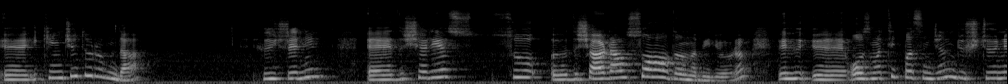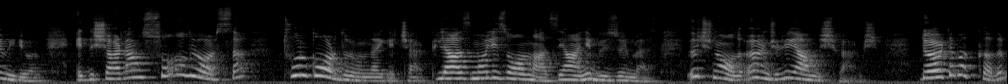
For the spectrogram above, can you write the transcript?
e, ikinci durumda hücrenin e, dışarıya su e, dışarıdan su aldığını biliyorum ve e, ozmotik basıncının düştüğünü biliyorum. E dışarıdan su alıyorsa Turgor durumuna geçer. Plazmoliz olmaz yani büzülmez. 3 nolu öncülü yanlış vermiş. 4'e bakalım.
